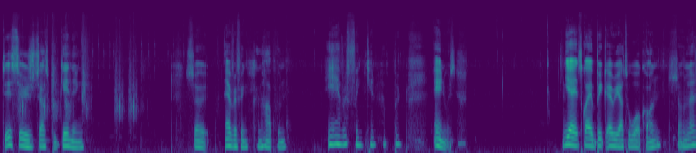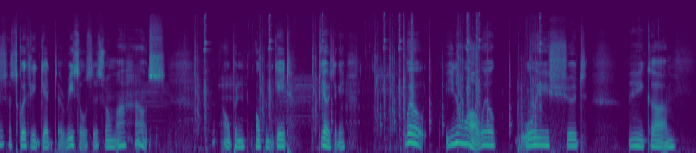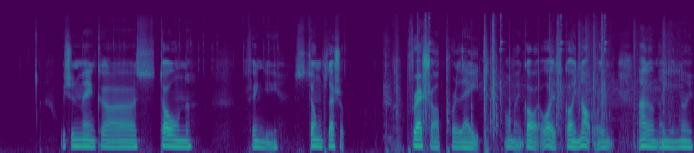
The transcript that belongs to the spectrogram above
This is just beginning. So everything can happen everything can happen. Anyways, yeah, it's quite a big area to walk on. So let's just quickly get the resources from our house. Open, open the gate, close the gate. Well, you know what? We'll, we should make um, we should make a stone thingy, stone pleasure pressure plate. Oh my god, what is going on? I don't even know.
